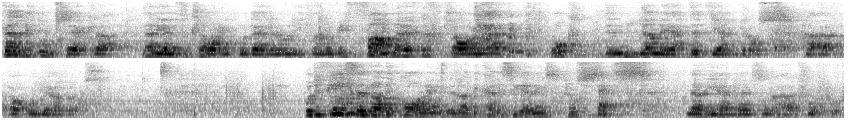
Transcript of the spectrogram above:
väldigt osäkra när det gäller förklaringsmodeller och liknande. Och vi famlar efter förklaringar och det nya nätet hjälper oss här och göder oss. Och det finns en radikaliseringsprocess när det gäller sådana här frågor.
